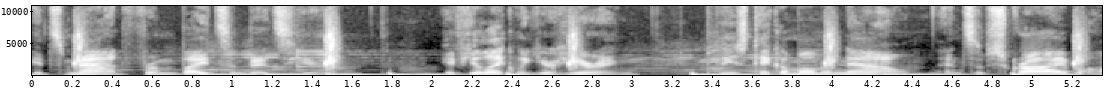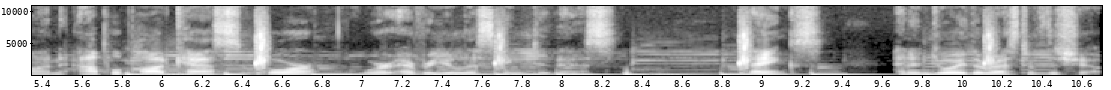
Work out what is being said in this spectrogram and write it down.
It's Matt from Bites and Bits here. If you like what you're hearing, please take a moment now and subscribe on Apple Podcasts or wherever you're listening to this. Thanks, and enjoy the rest of the show.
